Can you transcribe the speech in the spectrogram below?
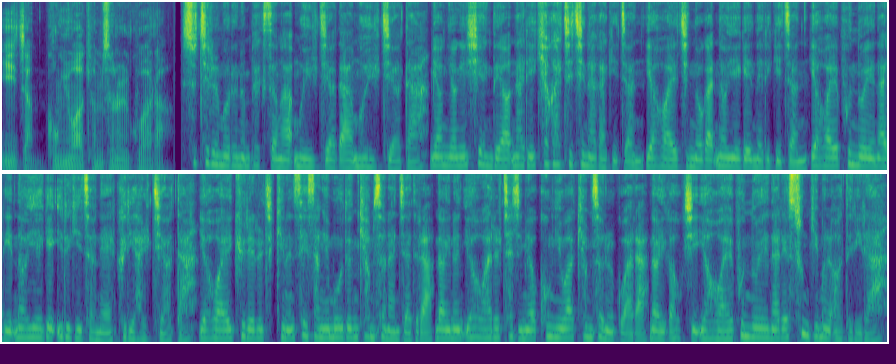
2장 공유와 겸손을 구하라. 수치를 모르는 백성아 무일지어다 무일지어다. 명령이 시행되어 날이 겨같이 지나가기 전 여호와의 진노가 너희에게 내리기 전 여호와의 분노의 날이 너희에게 이르기 전에 그리할지어다. 여호와의 규례를 지키는 세상의 모든 겸손한 자들아 너희는 여호와를 찾으며 공의와 겸손을 구하라. 너희가 혹시 여호와의 분노의 날에 숨김을 얻으리라.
